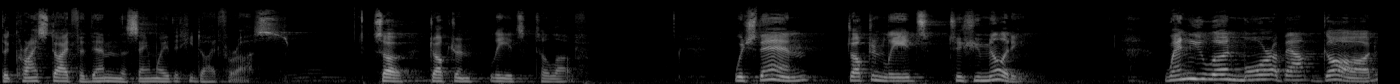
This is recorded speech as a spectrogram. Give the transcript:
that Christ died for them the same way that he died for us. So, doctrine leads to love. Which then, doctrine leads to humility. When you learn more about God,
